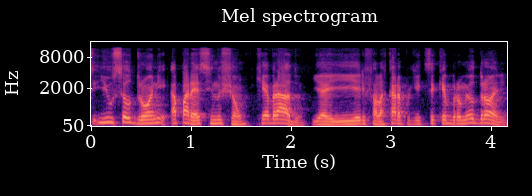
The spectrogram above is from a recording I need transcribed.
e o seu drone aparece no chão quebrado. E aí ele fala: Cara, por que, que você quebrou meu drone?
